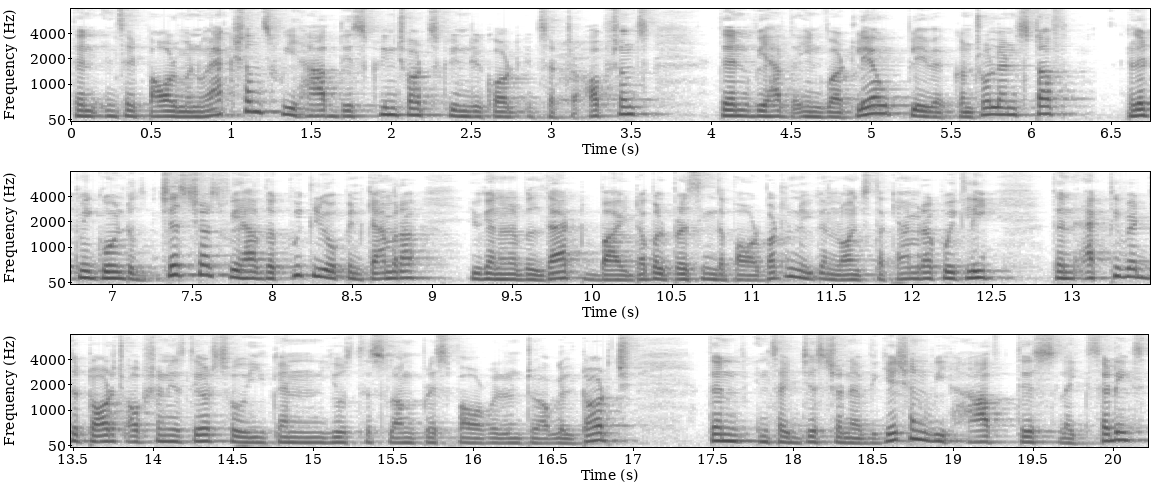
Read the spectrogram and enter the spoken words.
Then inside power menu actions, we have the screenshot, screen record, etc. options. Then we have the invert layout, playback control and stuff. Let me go into the gestures. We have the quickly open camera. You can enable that by double pressing the power button. You can launch the camera quickly. Then activate the torch option is there. So you can use this long press power button to toggle torch. Then inside gesture navigation, we have this like settings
